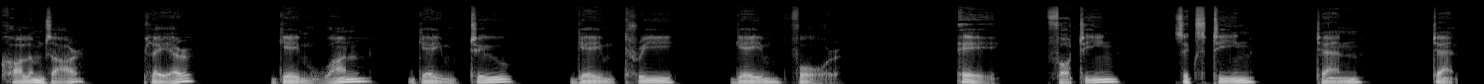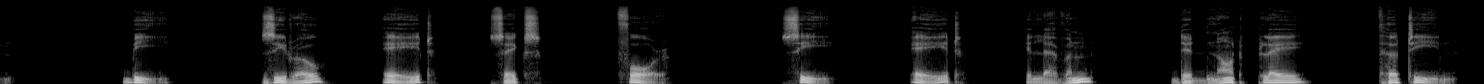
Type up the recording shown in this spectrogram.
columns are Player, Game 1, Game 2, Game 3, Game 4 A. 14, 16, 10, 10 B. 0, 8, 6, 4. C. 8, 11, did not play 13.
